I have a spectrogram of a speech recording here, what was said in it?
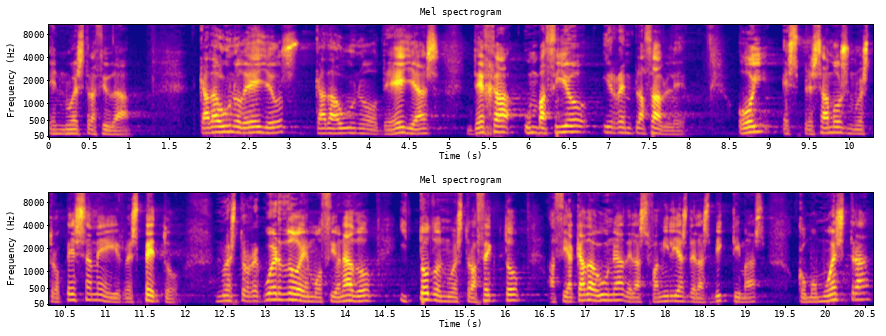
en nuestra ciudad. Cada uno de ellos, cada uno de ellas, deja un vacío irreemplazable. Hoy expresamos nuestro pésame y respeto, nuestro recuerdo emocionado y todo nuestro afecto hacia cada una de las familias de las víctimas como muestra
